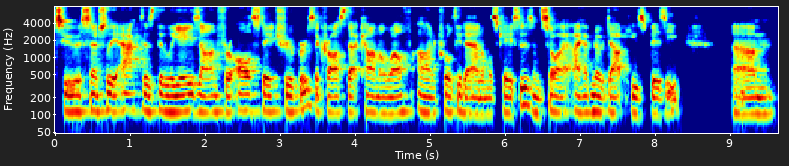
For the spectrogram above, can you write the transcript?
to essentially act as the liaison for all state troopers across that Commonwealth on cruelty to animals cases. And so I, I have no doubt he's busy. Um,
